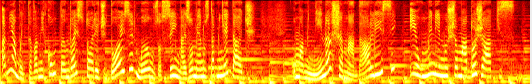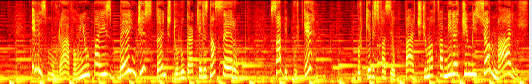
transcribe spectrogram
A minha mãe estava me contando a história de dois irmãos, assim, mais ou menos da minha idade. Uma menina chamada Alice e um menino chamado Jaques. Eles moravam em um país bem distante do lugar que eles nasceram. Sabe por quê? Porque eles faziam parte de uma família de missionários.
